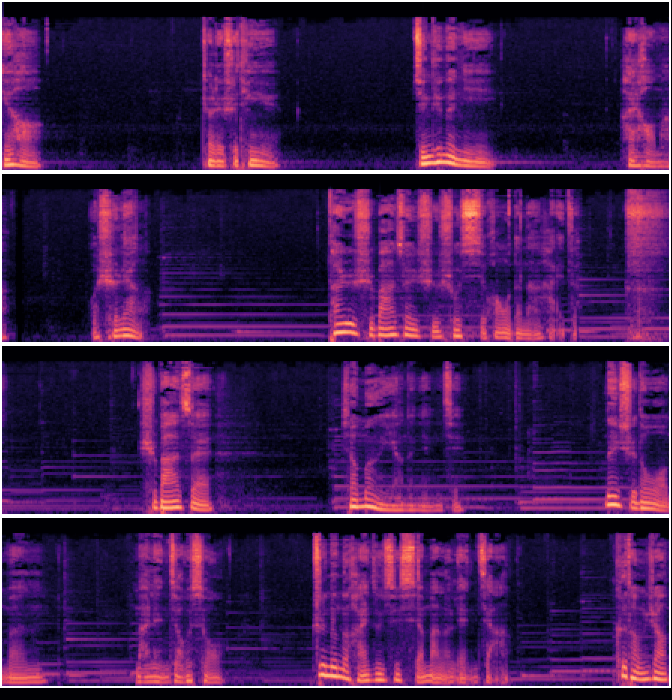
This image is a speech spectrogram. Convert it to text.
你好，这里是听雨。今天的你还好吗？我失恋了。他是十八岁时说喜欢我的男孩子。十八岁，像梦一样的年纪。那时的我们，满脸娇羞，稚嫩的孩子气写满了脸颊。课堂上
